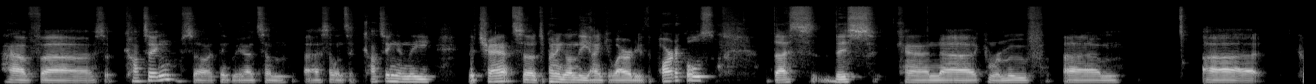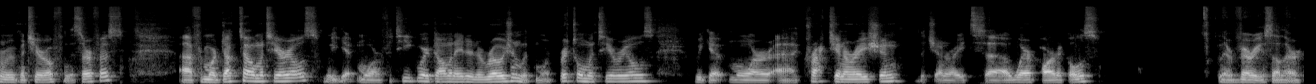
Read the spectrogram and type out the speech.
have uh, some cutting. So I think we had some uh, someone said cutting in the the chat. So depending on the angularity of the particles, thus this can uh, can remove um, uh, can remove material from the surface. Uh, for more ductile materials, we get more fatigue wear dominated erosion with more brittle materials. We get more uh, crack generation that generates wear particles. There are various other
